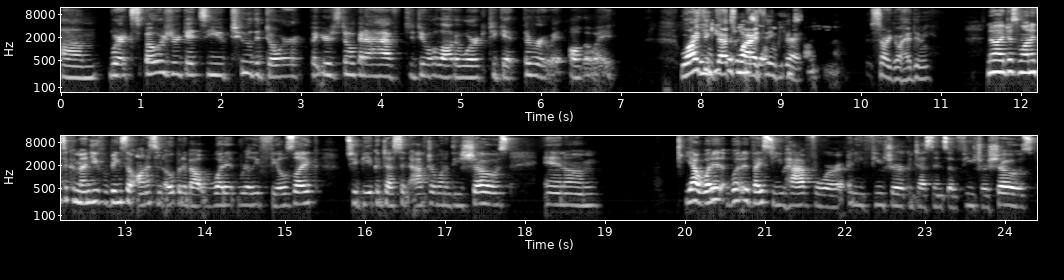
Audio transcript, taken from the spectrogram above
um, where exposure gets you to the door, but you're still gonna have to do a lot of work to get through it all the way. Well, I Thank think that's why I think that that. Sorry, go ahead, Demi. No, I just wanted to commend you for being so honest and open about what it really feels like to be a contestant after one of these shows, and, um, yeah, what what advice do you have for any future contestants of future shows,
